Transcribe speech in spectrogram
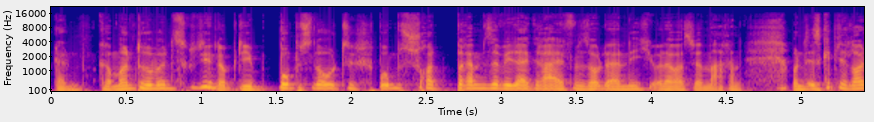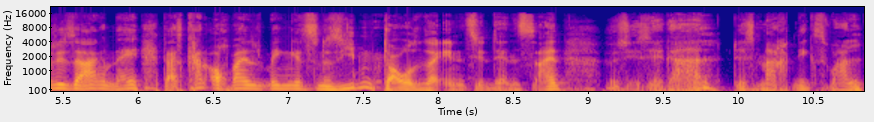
Dann kann man darüber diskutieren, ob die Bumsnote, Bumsschrottbremse wieder greifen soll oder nicht oder was wir machen. Und es gibt ja Leute, die sagen, nee, das kann auch meinetwegen jetzt eine 7000er Inzidenz sein. Das ist egal, das macht nichts, weil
